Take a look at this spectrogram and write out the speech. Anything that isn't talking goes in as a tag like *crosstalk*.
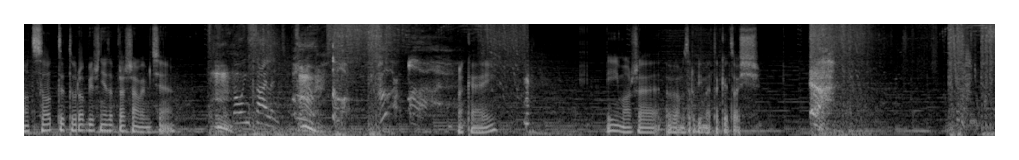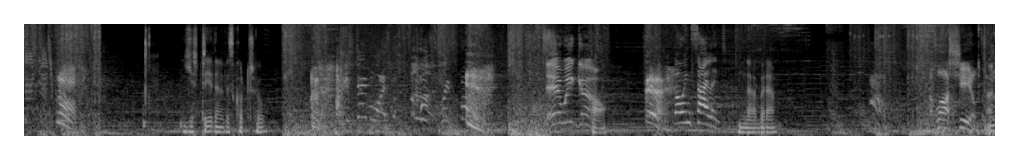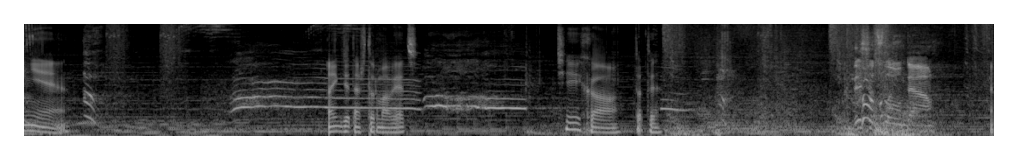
No co ty tu robisz? Nie zapraszałem cię. Okej. I może wam zrobimy takie coś. Jeszcze jeden wyskoczył. There we go. O, Going silent. dobra. I've lost shield. O nie. No i gdzie ten szturmowiec? Cicho. To ty. This should slow him down.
